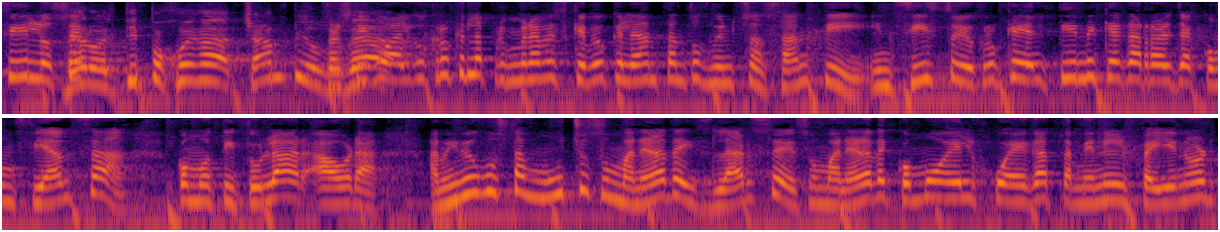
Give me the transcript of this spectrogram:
sí, lo sé. Pero el tipo juega Champions. Pero o sea, digo algo, creo que es la primera vez que veo que le dan tantos minutos a Santi. Insisto, yo creo que él tiene que agarrar ya confianza como titular. Ahora, a mí me gusta mucho su manera de aislarse, su manera de cómo él juega también en el Feyenoord,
